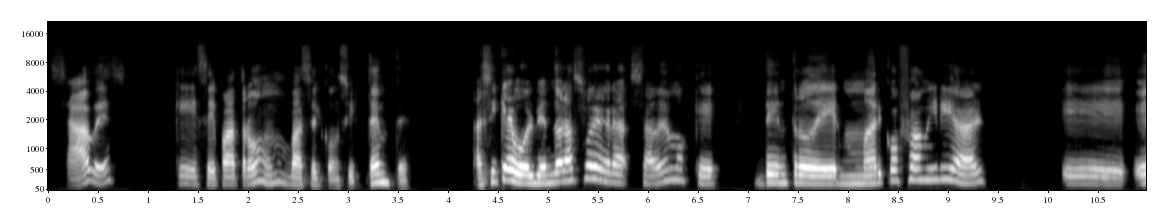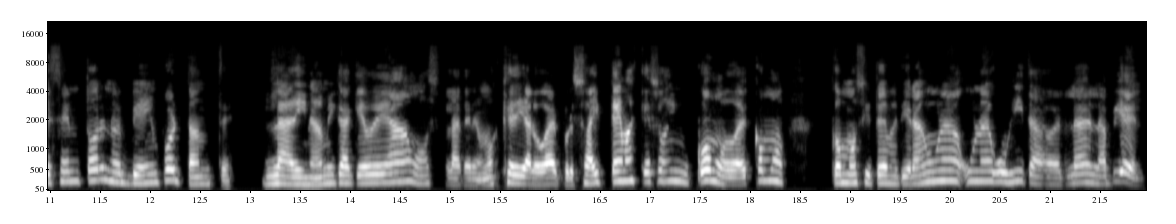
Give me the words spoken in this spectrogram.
sabes que ese patrón va a ser consistente. Así que volviendo a la suegra, sabemos que dentro del marco familiar, eh, ese entorno es bien importante la dinámica que veamos la tenemos que dialogar. Por eso hay temas que son incómodos. Es como, como si te metieran una, una agujita, ¿verdad? En la piel.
